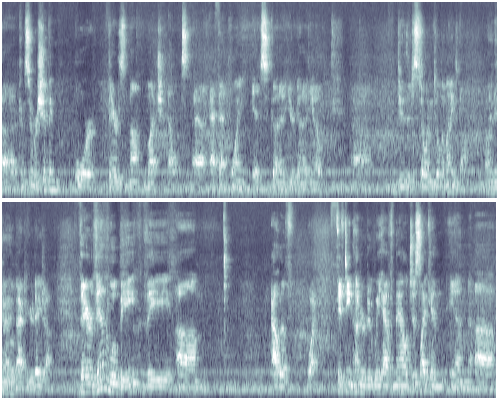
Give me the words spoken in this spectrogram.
uh, consumer shipping or there's not much else. Uh, at that point, it's gonna you're gonna you know uh, do the distilling until the money's gone, and then you go back to your day job. There then will be the um, out of what 1500 that we have now just like in in uh,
